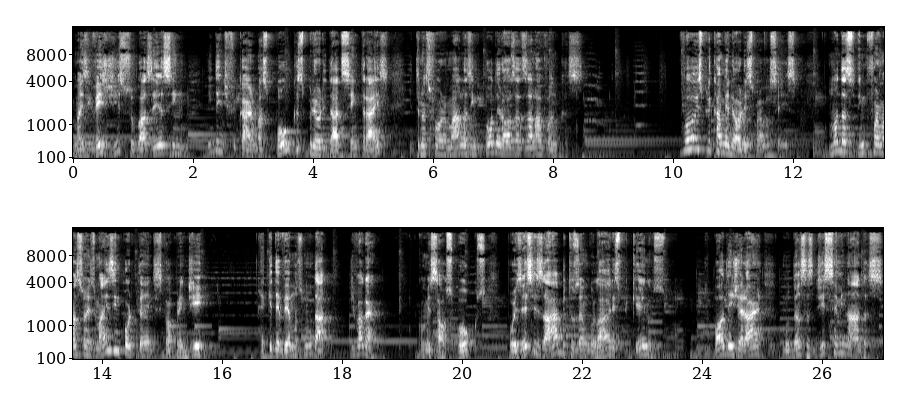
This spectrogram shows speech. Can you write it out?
mas em vez disso baseia-se em identificar umas poucas prioridades centrais e transformá-las em poderosas alavancas. Vou explicar melhor isso para vocês. Uma das informações mais importantes que eu aprendi é que devemos mudar devagar, começar aos poucos, pois esses hábitos angulares pequenos podem gerar mudanças disseminadas.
